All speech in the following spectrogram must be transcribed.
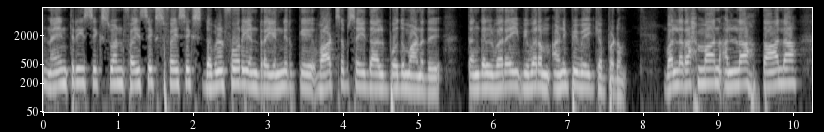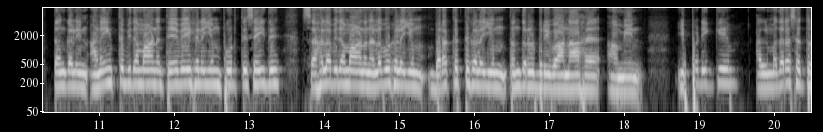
nine three six one five six five six double four என்ற எண்ணிற்கு வாட்ஸ்அப் செய்தால் போதுமானது. தங்கள் வரை விவரம் அனுப்பி வைக்கப்படும். வல்ல ரஹ்மான் அல்லாஹ் தாலா தங்களின் அனைத்து விதமான தேவைகளையும் பூர்த்தி செய்து சகலவிதமான நலவுகளையும் பறக்கத்துகளையும் தந்தருள் புரிவானாக. ஆமீன். இப்படிக்கு அல் மதரசத்து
